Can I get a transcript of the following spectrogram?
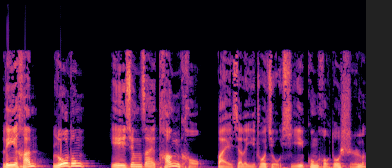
李涵、罗东已经在堂口摆下了一桌酒席，恭候多时了。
